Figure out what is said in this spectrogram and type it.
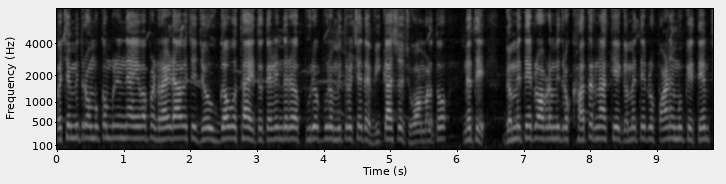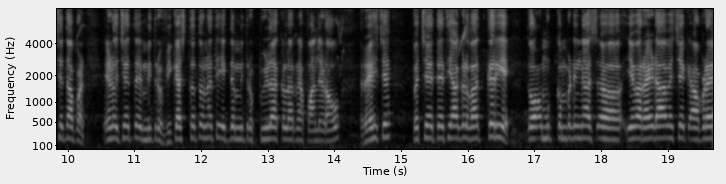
પછી મિત્રો અમુક કંપનીના એવા પણ રાઈડ આવે છે, જો ઉગાવો થાય, તો તેની અંદર પૂરેપૂરો મિત્રો છે તે વિકાસ જોવા મળતો નથી. ગમે તેટલો આપણે મિત્રો ખાતર નાખીએ, ગમે તેટલું પાણી મૂકીએ, તેમ છતાં પણ એનો છે તે મિત્રો વિકાસ થતો નથી. એકદમ મિત્રો પીળા કલરના પાંદડાઓ રહે છે. પછી તેથી આગળ વાત કરીએ, તો અમુક કંપનીના એવા રાઈડ આવે છે કે આપણે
